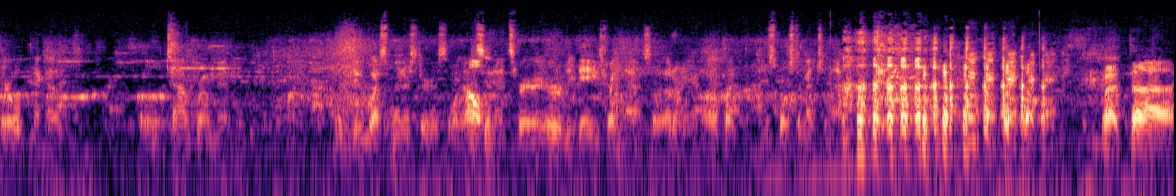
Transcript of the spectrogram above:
they're opening a, a little tap room in, in New Westminster, so it's Oh. in its very early days right now. So I don't even know if I'm supposed to mention that. but uh,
